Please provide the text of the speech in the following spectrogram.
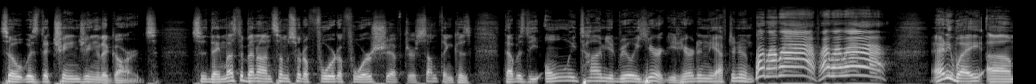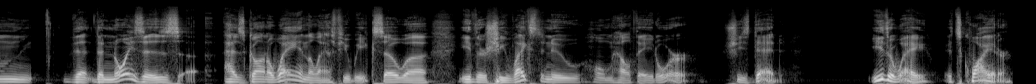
So it was the changing of the guards. So they must have been on some sort of four to four shift or something because that was the only time you'd really hear it. You'd hear it in the afternoon. Anyway, um, the the noises uh, has gone away in the last few weeks. So uh, either she likes the new home health aide or she's dead. Either way, it's quieter.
